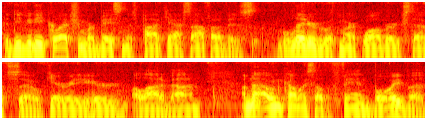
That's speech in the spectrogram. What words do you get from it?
The DVD collection we're basing this podcast off of is littered with Mark Wahlberg stuff, so get ready to hear a lot about him. I'm not. I wouldn't call myself a fanboy, but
